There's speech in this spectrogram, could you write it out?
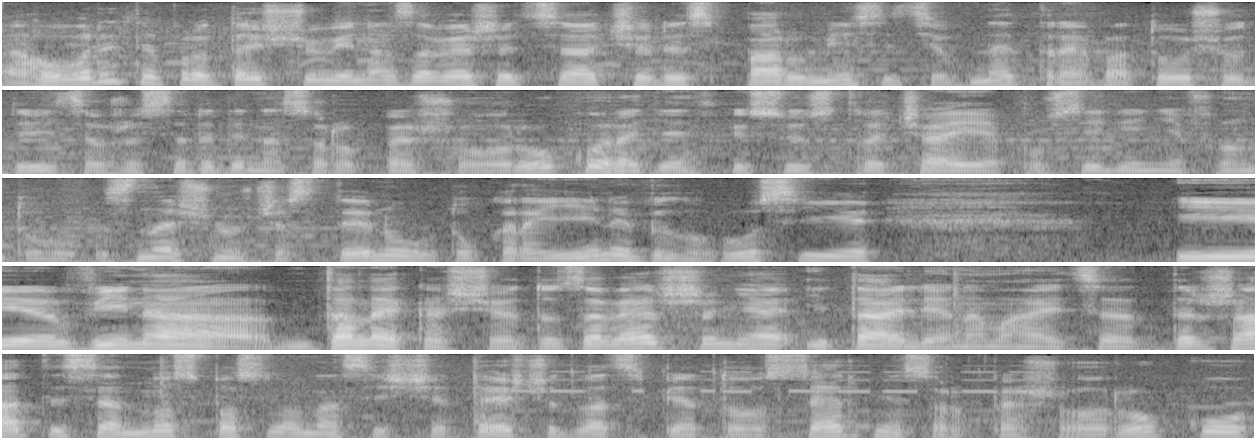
Говорити про те, що війна завершиться через пару місяців, не треба, тому що дивіться, вже середина 41-го року радянський Союз втрачає по всій лінії фронту значну частину від України, Білорусії. І війна далека ще до завершення. Італія намагається держатися, але спасло нас іще те, що 25 серпня 41-го року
